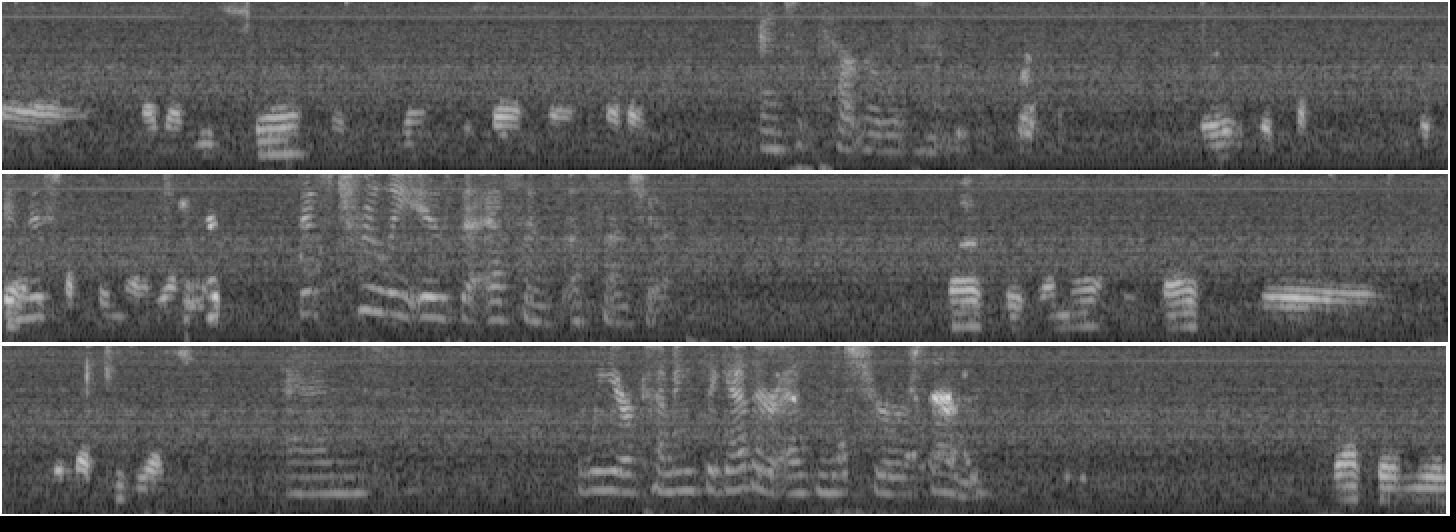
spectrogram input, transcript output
à, à la mission qui vient de sa parole. and to partner with Him. et de part- de faire And this- This truly is the essence of sonship. Ça, c'est vraiment l'essence de, de la filiation. And we are coming together as mature sons. Donc, nous,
